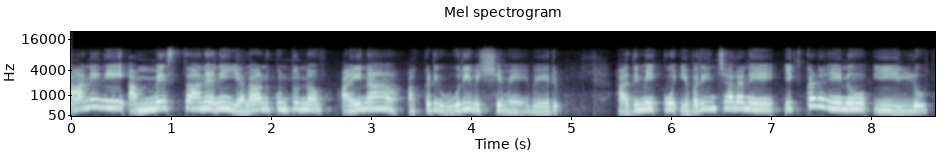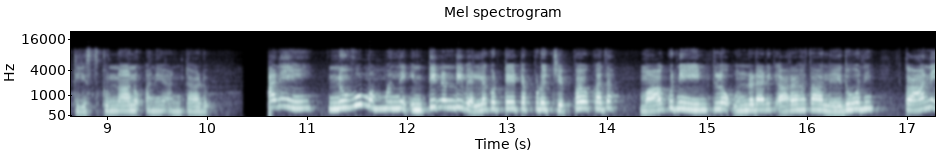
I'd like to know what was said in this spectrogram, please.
ఆనిని అమ్మేస్తానని ఎలా అనుకుంటున్నావు? అయినా అక్కడి ఊరి విషయమే వేరు. అది మీకు వివరించాలనే ఇక్కడ నేను ఈ ఇల్లు తీసుకున్నాను అని అంటాడు. అని నువ్వు మమ్మల్ని ఇంటి నుండి వెళ్ళగొట్టేటప్పుడు చెప్పావు కదా మాకు నీ ఇంట్లో ఉండడానికి అర్హత లేదు అని. కానీ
